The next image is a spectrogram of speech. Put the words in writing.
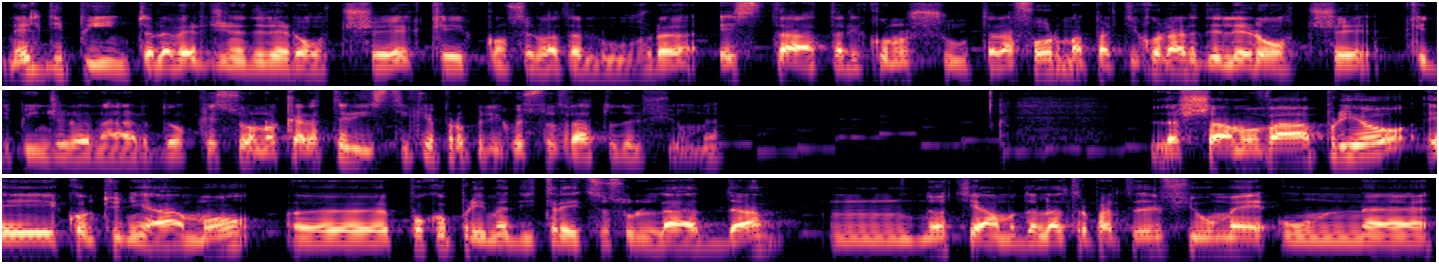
Nel dipinto La Vergine delle Rocce, che è conservata al Louvre, è stata riconosciuta la forma particolare delle rocce che dipinge Leonardo, che sono caratteristiche proprio di questo tratto del fiume. Lasciamo Vaprio e continuiamo. Eh, poco prima di Trezzo sull'Adda, mh, mm, notiamo dall'altra parte del fiume un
